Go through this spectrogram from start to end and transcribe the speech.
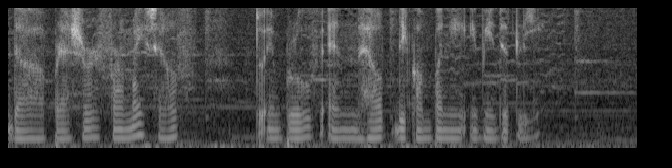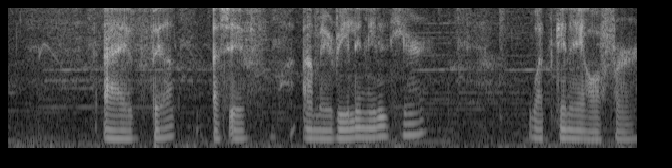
the pressure from myself to improve and help the company immediately. I felt as if am I really needed here? What can I offer?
